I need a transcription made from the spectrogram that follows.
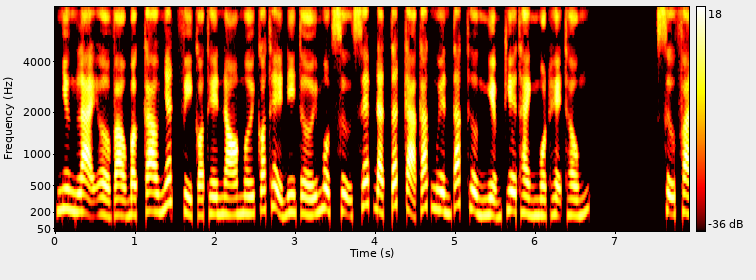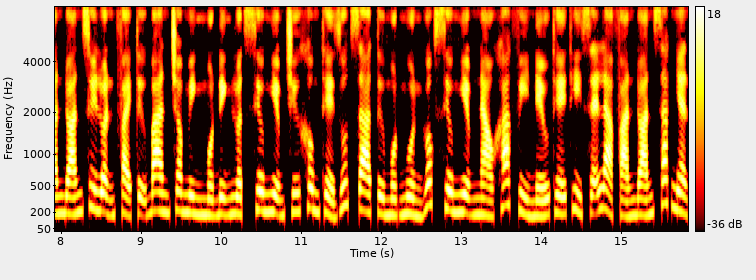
nhưng lại ở vào bậc cao nhất vì có thế nó mới có thể đi tới một sự xếp đặt tất cả các nguyên tắc thường nghiệm kia thành một hệ thống. Sự phán đoán suy luận phải tự ban cho mình một định luật siêu nghiệm chứ không thể rút ra từ một nguồn gốc siêu nghiệm nào khác vì nếu thế thì sẽ là phán đoán xác nhận.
